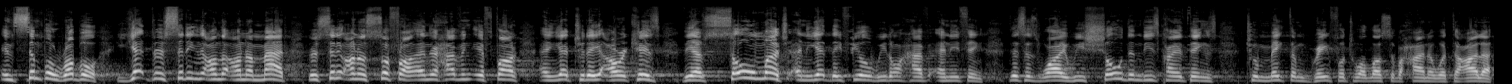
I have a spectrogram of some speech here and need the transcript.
in simple rubble, yet they're sitting on, the, on a mat, they're sitting on a sufra and they're having iftar. And yet today, our kids, they have so much and yet they feel we don't have anything. This is why we show them these kind of things to make them grateful to Allah subhanahu wa ta'ala.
